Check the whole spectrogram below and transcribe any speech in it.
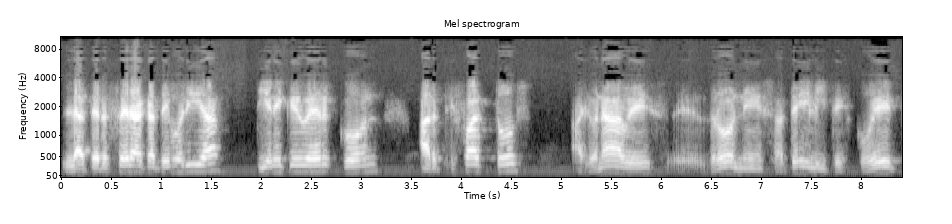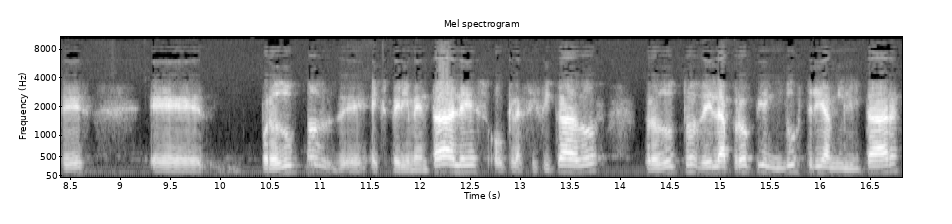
La tercera categoría tiene que ver con artefactos, aeronaves, eh, drones, satélites, cohetes, eh, productos experimentales o clasificados, productos de la propia industria militar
